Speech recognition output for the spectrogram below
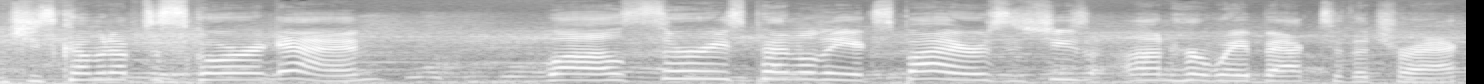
And she's coming up to score again, while Surrey's penalty expires and she's on her way back to the track.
